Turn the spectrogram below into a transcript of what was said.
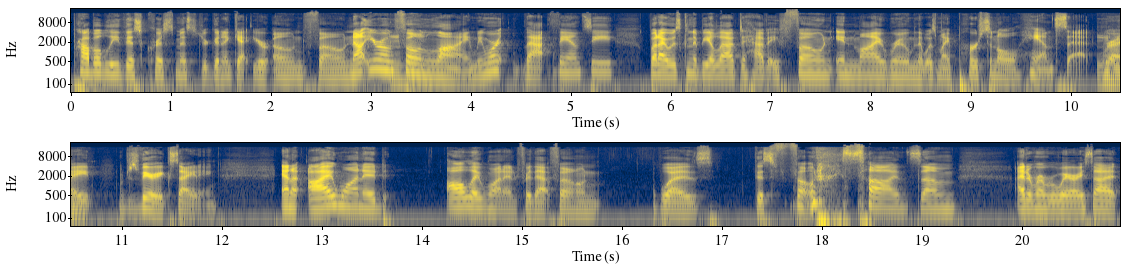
probably this Christmas, you're going to get your own phone. Not your own Mhm. phone line. We weren't that fancy, but I was going to be allowed to have a phone in my room that was my personal handset, Mhm. right? Which is very exciting. And I wanted, all I wanted for that phone was this phone I saw in some, I don't remember where I saw it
